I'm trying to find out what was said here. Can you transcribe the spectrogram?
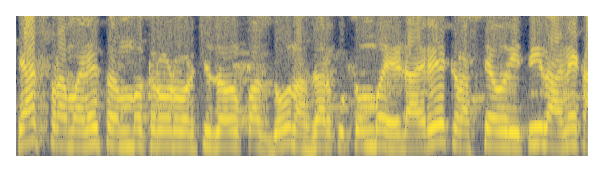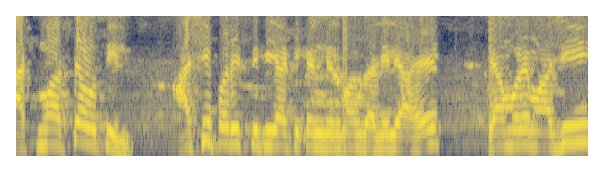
त्याचप्रमाणे त्र्यंबक रोडवरचे जवळपास दोन हजार कुटुंब हे डायरेक्ट रस्त्यावर येतील अनेक आत्महत्या होतील अशी परिस्थिती या ठिकाणी निर्माण झालेली आहे. त्यामुळे माझी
